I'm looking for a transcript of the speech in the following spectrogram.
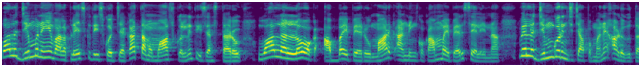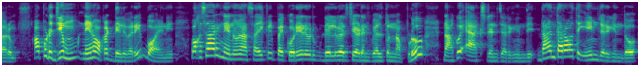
వాళ్ళ జిమ్ని వాళ్ళ ప్లేస్కి తీసుకొచ్చాక తమ మాస్కుల్ని తీసేస్తారు. వాళ్ళల్లో ఒక అబ్బాయి పేరు మార్క్ అండ్ ఇంకొక అమ్మాయి పేరు సెలీనా. వీళ్ళు జిమ్ గురించి చెప్పమని అడుగుతారు. అప్పుడు జిమ్ నేను ఒక డెలివరీ బాయ్ని. ఒకసారి నేను నా సైకిల్పై కొరియర్ డెలివరీ చేయడానికి వెళ్తున్నప్పుడు నాకు యాక్సిడెంట్ జరిగింది. దాని తర్వాత ఏం జరిగిందో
